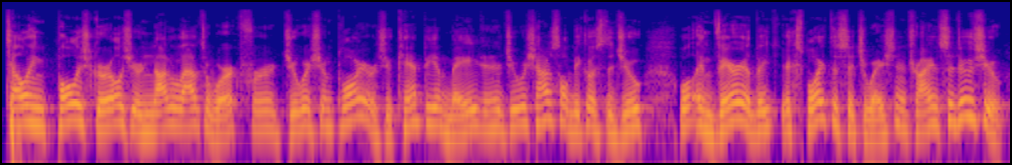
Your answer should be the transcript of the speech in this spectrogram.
telling Polish girls you're not allowed to work for Jewish employers. You can't be a maid in a Jewish household because the Jew will invariably exploit the situation and try and seduce you.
